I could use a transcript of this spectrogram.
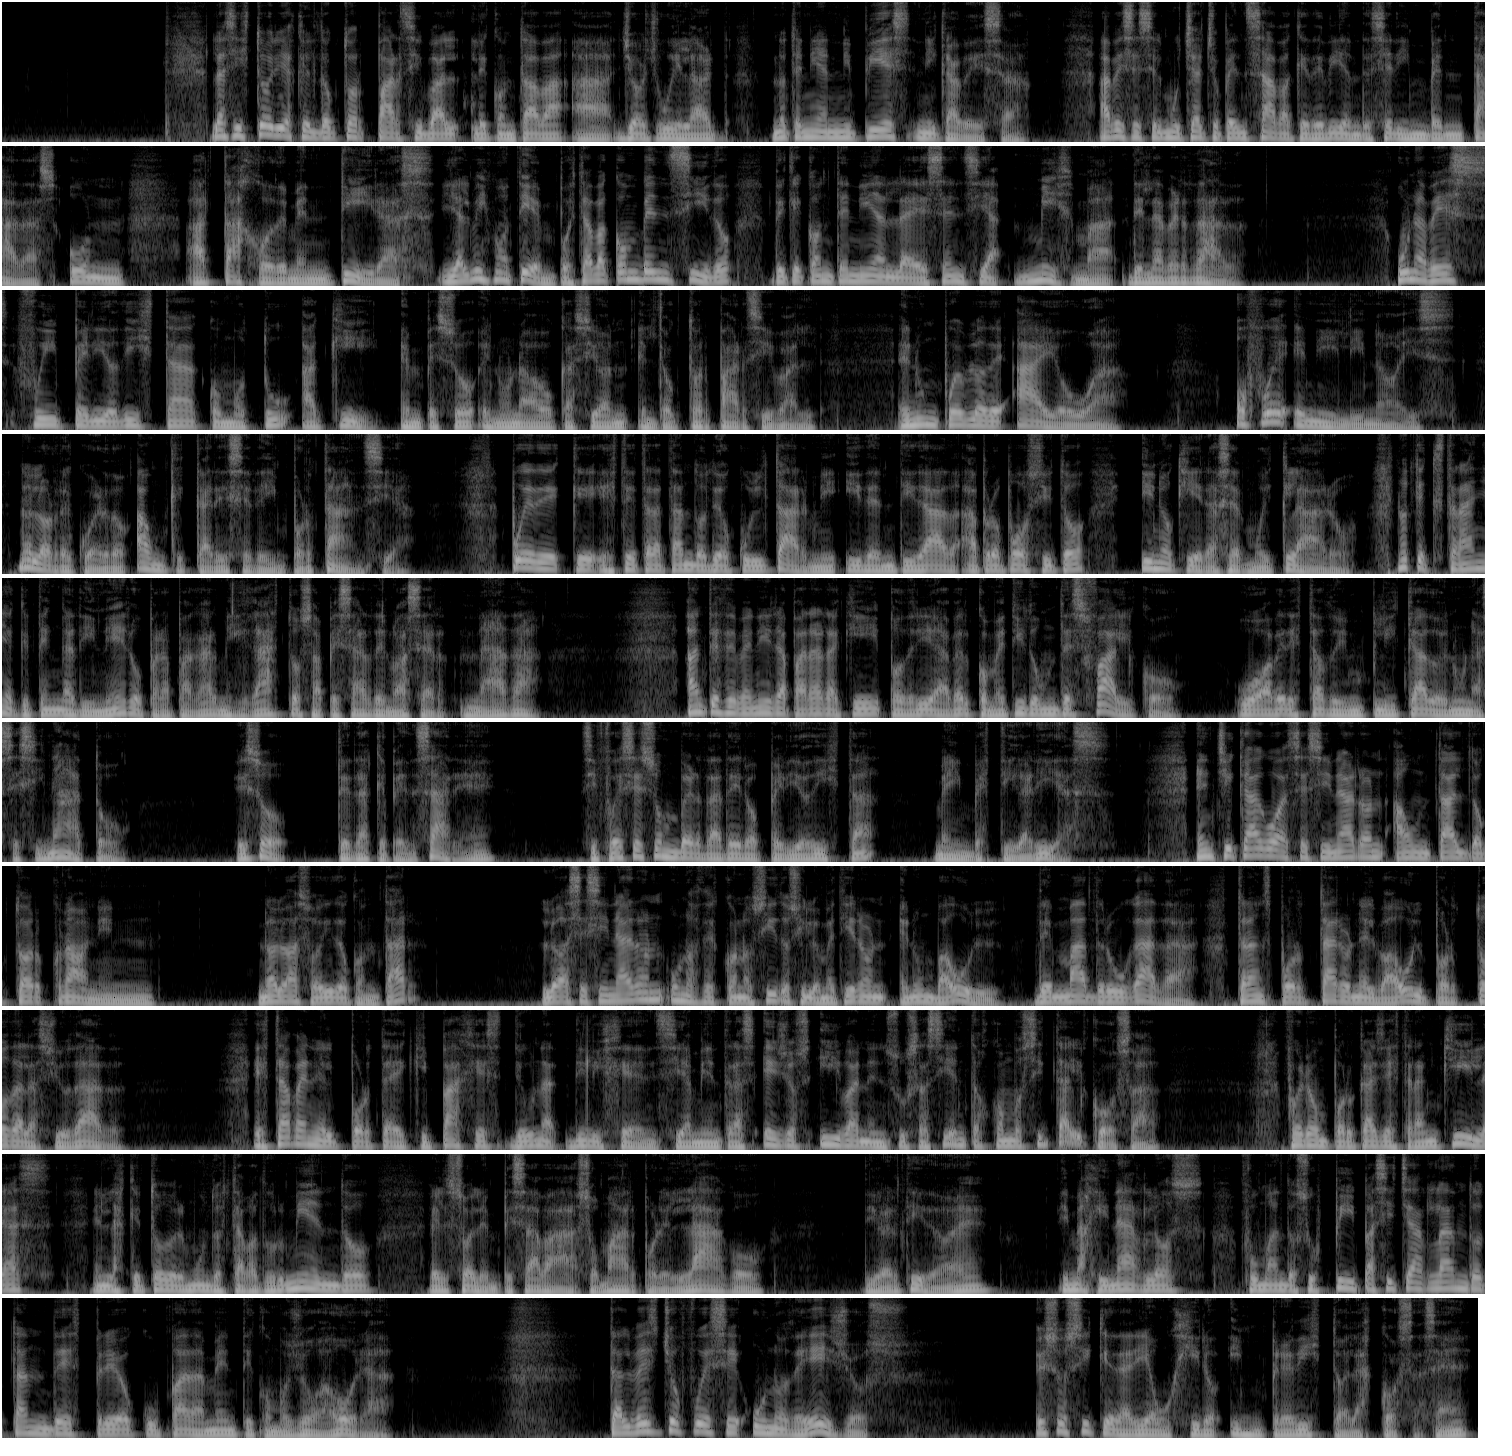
Las historias que el doctor Parcival le contaba a George Willard no tenían ni pies ni cabeza. A veces el muchacho pensaba que debían de ser inventadas, un atajo de mentiras, y al mismo tiempo estaba convencido de que contenían la esencia misma de la verdad. Una vez fui periodista como tú aquí, empezó en una ocasión el doctor Parcival, en un pueblo de Iowa. ¿O fue en Illinois? No lo recuerdo, aunque carece de importancia. Puede que esté tratando de ocultar mi identidad a propósito y no quiera ser muy claro. ¿No te extraña que tenga dinero para pagar mis gastos a pesar de no hacer nada? Antes de venir a parar aquí podría haber cometido un desfalco o haber estado implicado en un asesinato. Eso te da que pensar, ¿eh? Si fueses un verdadero periodista, me investigarías. En Chicago asesinaron a un tal doctor Cronin. ¿No lo has oído contar? Lo asesinaron unos desconocidos y lo metieron en un baúl. De madrugada transportaron el baúl por toda la ciudad. Estaba en el portaequipajes de una diligencia mientras ellos iban en sus asientos como si tal cosa. Fueron por calles tranquilas, en las que todo el mundo estaba durmiendo, el sol empezaba a asomar por el lago. Divertido, ¿eh? Imaginarlos fumando sus pipas y charlando tan despreocupadamente como yo ahora. Tal vez yo fuese uno de ellos. Eso sí que daría un giro imprevisto a las cosas, ¿eh?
